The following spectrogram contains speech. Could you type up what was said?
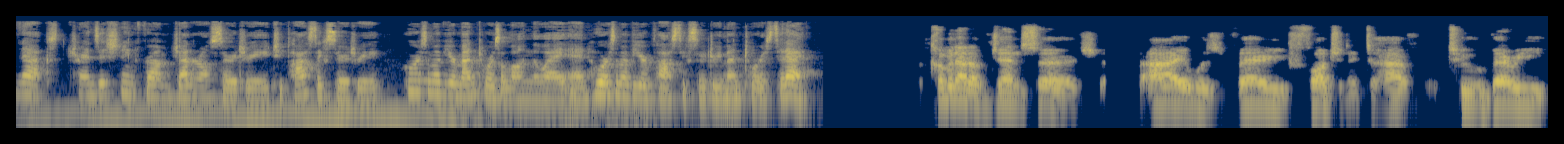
Next, transitioning from general surgery to plastic surgery, who are some of your mentors along the way and who are some of your plastic surgery mentors today? Coming out of Gen Surg, I was very fortunate to have two very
